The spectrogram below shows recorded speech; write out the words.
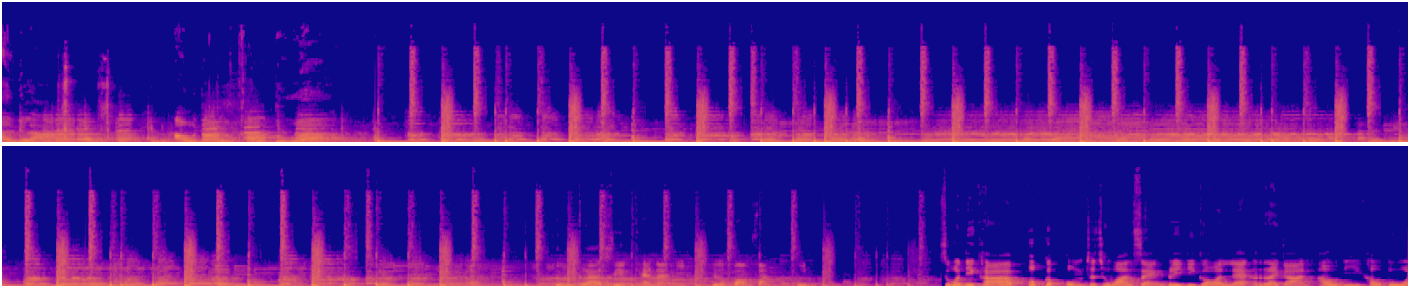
ได้เวลา เอาดีเข้าตัว คุณกล้าเสี่ยงแค่ไหนเพื่อความฝันของคุณ สวัสดีครับ พบกับผมชัชวานแสงปรีดีกรและรายการเอาดีเข้าตัว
